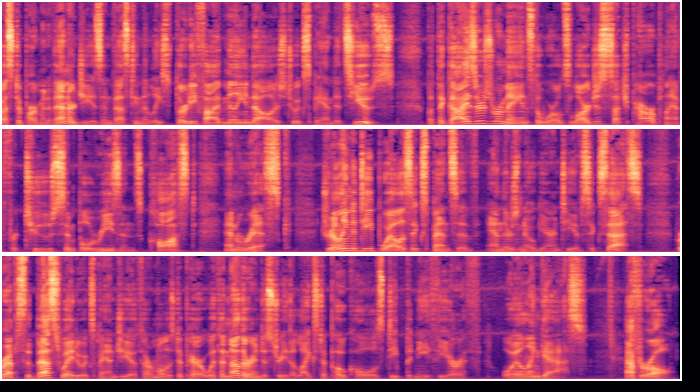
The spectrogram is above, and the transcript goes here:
U.S. Department of Energy is investing at least $35 million to expand its use. But the Geysers remains the world's largest such power plant for two simple reasons cost and risk. Drilling a deep well is expensive, and there's no guarantee of success. Perhaps the best way to expand geothermal is to pair it with another industry that likes to poke holes deep beneath the earth oil and gas. After all,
